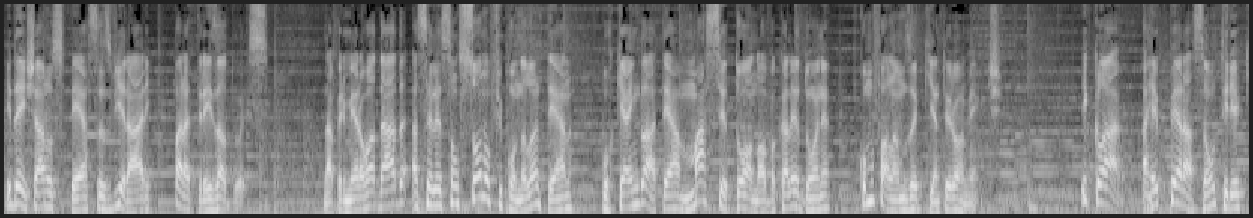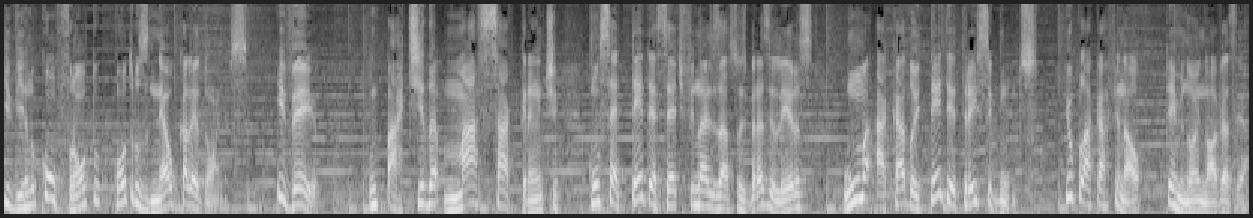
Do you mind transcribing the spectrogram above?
e deixaram os persas virarem para 3 a 2. Na primeira rodada, a seleção só não ficou na lanterna porque a Inglaterra macetou a Nova Caledônia, como falamos aqui anteriormente. E claro, a recuperação teria que vir no confronto contra os neocaledônios. E veio, em partida massacrante, com 77 finalizações brasileiras, uma a cada 83 segundos. E o placar final terminou em 9 a 0.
